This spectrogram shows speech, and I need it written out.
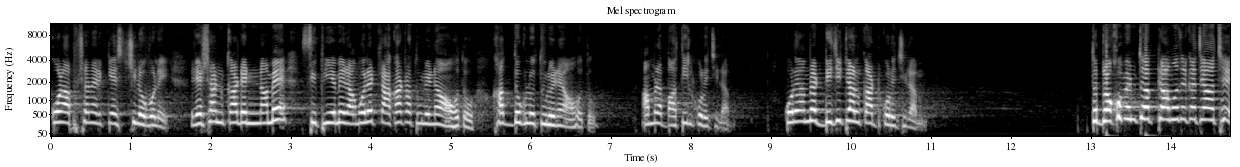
করাপশনের কেস ছিল বলে। রেশন কার্ডের নামে সিপিএমের আমলে টাকাটা তুলে নেওয়া হতো, খাদ্যগুলো তুলে নেওয়া হতো। আমরা বাতিল করেছিলাম। করে আমরা ডিজিটাল কার্ড করেছিলাম। তো ডকুমেন্ট তো একটা আমাদের কাছে আছে।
